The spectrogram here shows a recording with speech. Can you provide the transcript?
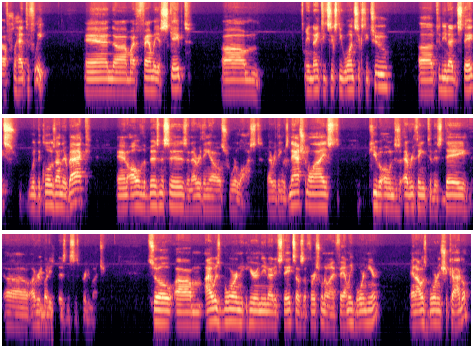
uh, f- had to flee. And uh, my family escaped um, in 1961, 62 uh, to the United States with the clothes on their back, and all of the businesses and everything else were lost. Everything was nationalized. Cuba owns everything to this day. Uh, everybody's businesses, pretty much. So um, I was born here in the United States. I was the first one of my family born here, and I was born in Chicago,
